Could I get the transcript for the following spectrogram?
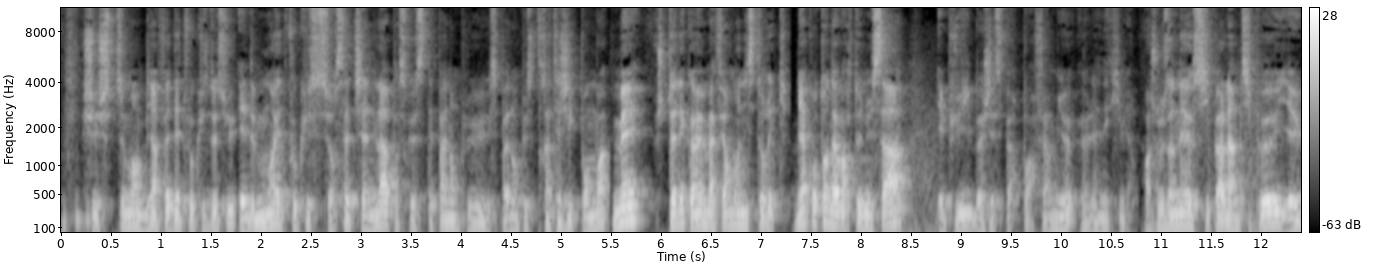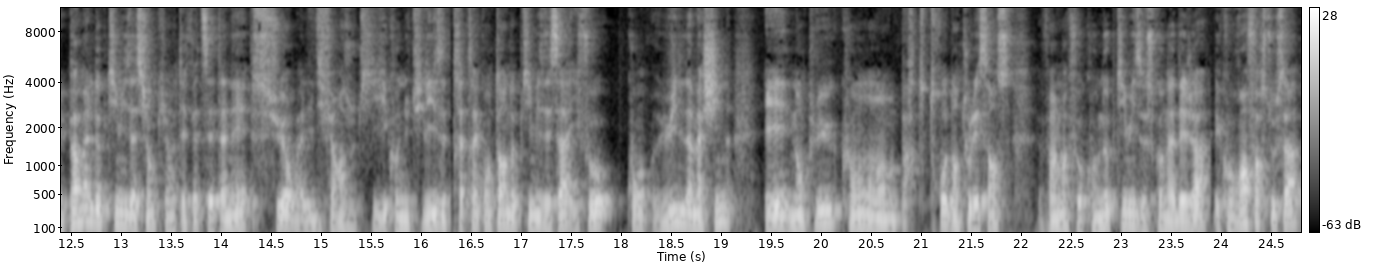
J'ai justement bien fait d'être focus dessus et de moins être focus sur cette chaîne là parce que c'était pas non plus c'est pas non plus stratégique pour moi mais je tenais quand même à faire mon historique bien content d'avoir tenu ça et puis, bah, j'espère pouvoir faire mieux euh, l'année qui vient. Alors, je vous en ai aussi parlé un petit peu. Il y a eu pas mal d'optimisations qui ont été faites cette année sur bah, les différents outils qu'on utilise. Très très content d'optimiser ça. Il faut qu'on huile la machine et non plus qu'on parte trop dans tous les sens. Vraiment, il faut qu'on optimise ce qu'on a déjà et qu'on renforce tout ça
